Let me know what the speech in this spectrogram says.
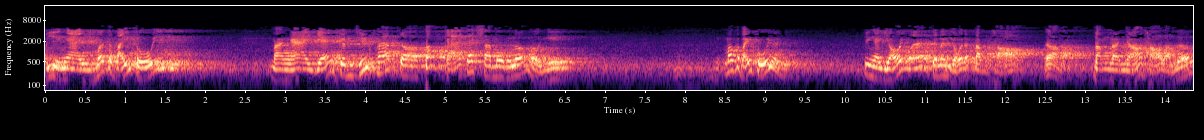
Bây giờ ngài mới có 7 tuổi mà ngài giảng kinh thuyết pháp cho tất cả các sa môn lớn ngồi nghe mới có 7 tuổi rồi chứ ngài giỏi quá, cho nên gọi là đồng thọ. Đó không? Đồng là nhỏ, thọ là lớn.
